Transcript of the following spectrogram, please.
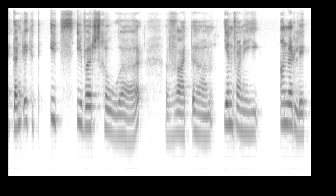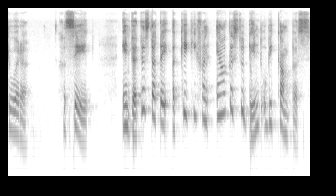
Ek dink ek het iets iewers gehoor wat um, een van die ander lektore gesê het En dit is dat hy 'n kiekie van elke student op die kampus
